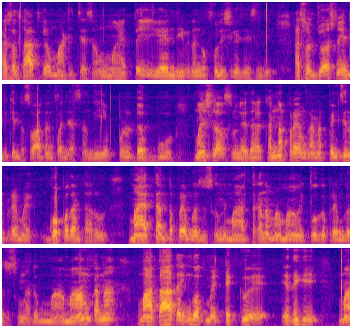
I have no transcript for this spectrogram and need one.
అసలు తాతకి మాట ఇచ్చేసాము మా అత్త ఏంది ఈ విధంగా ఫులిష్గా చేసింది? అసలు జోష్న ఎందుకు ఇంత స్వార్థంగా పనిచేస్తుంది? ఎప్పుడు డబ్బు మనుషులు అవసరం లేదా? కన్న ప్రేమ కన్నా పెంచిన ప్రేమ గొప్పదంటారు. మా అత్త అంత ప్రేమగా చూసుకుంది? మా అత్త కన్నా మా మామ ఎక్కువగా ప్రేమగా చూసుకున్నాడు. మా మామ కన్నా మా తాత ఇంకొక మెట్టు ఎక్కువ ఎదిగి మా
